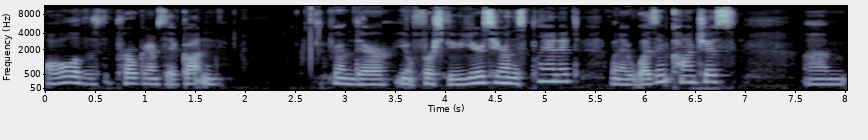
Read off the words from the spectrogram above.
all of the programs they've gotten from their you know first few years here on this planet when I wasn't conscious. Um,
